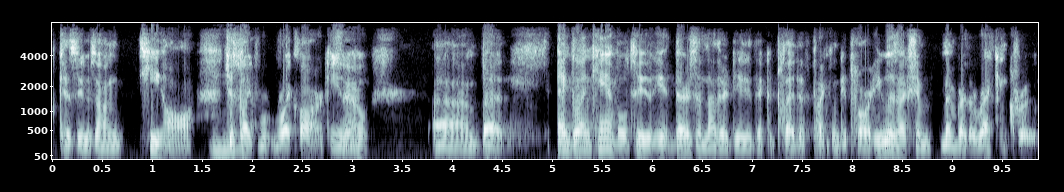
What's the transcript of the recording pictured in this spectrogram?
because he was on hee haw just like roy clark you Sure. know um, but and Glen Campbell too. He, there's another dude that could play the fucking guitar. He was actually a member of the Wrecking Crew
